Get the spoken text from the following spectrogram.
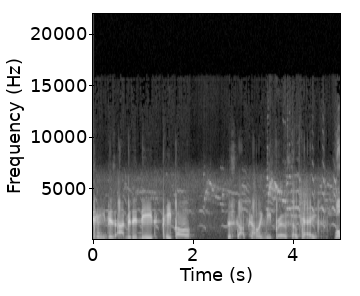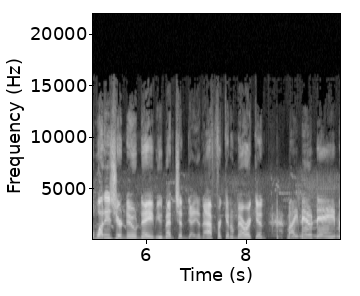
changes, I'm going to need people to stop calling me Bruce, okay? Well, what is your new name? You mentioned an African American. My new name,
